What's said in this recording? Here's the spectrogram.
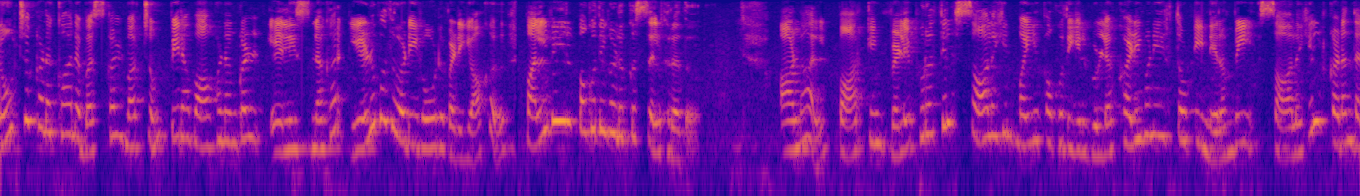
நூற்றுக்கணக்கான பஸ்கள் மற்றும் பிற வாகனங்கள் எலிஸ் நகர் எழுபது அடி ரோடு வழியாக பல்வேறு பகுதிகளுக்கு செல்கிறது. ஆனால் பார்க்கிங் வெளிப்புறத்தில் சாலையின் மையப்பகுதியில் உள்ள கழிவுநீர் தொட்டி நிரம்பி சாலையில் கடந்த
